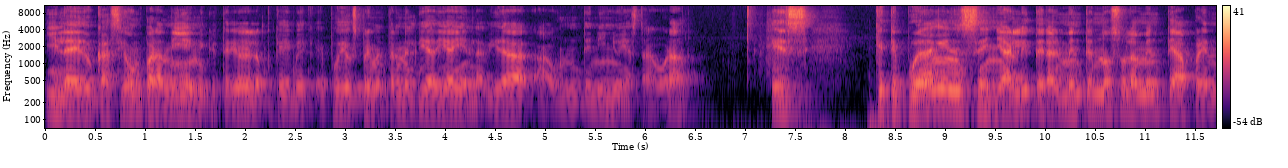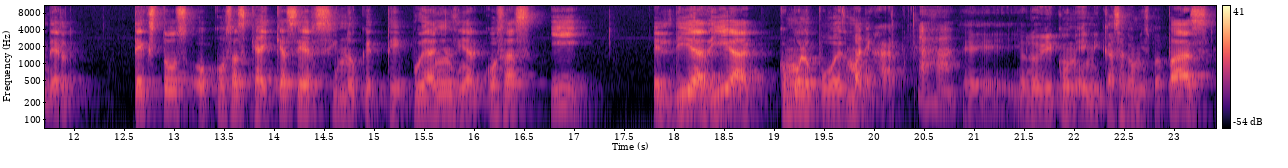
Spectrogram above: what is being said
Y la educación para mí, en mi criterio de lo que me- he podido experimentar en el día a día y en la vida aún de niño y hasta ahora, es que te puedan enseñar literalmente no solamente a aprender textos o cosas que hay que hacer, sino que te puedan enseñar cosas y el día a día, cómo lo puedes manejar. Ajá. Eh, yo lo vi con- en mi casa con mis papás.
